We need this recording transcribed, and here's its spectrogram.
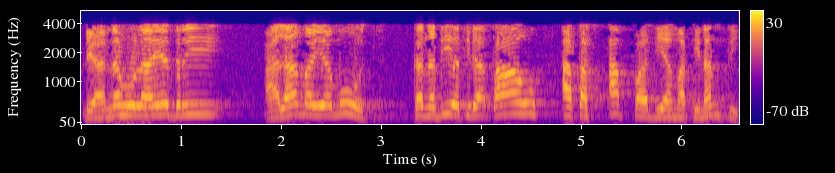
Li'annahu la yadri alama yamut. Karena dia tidak tahu atas apa dia mati nanti.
